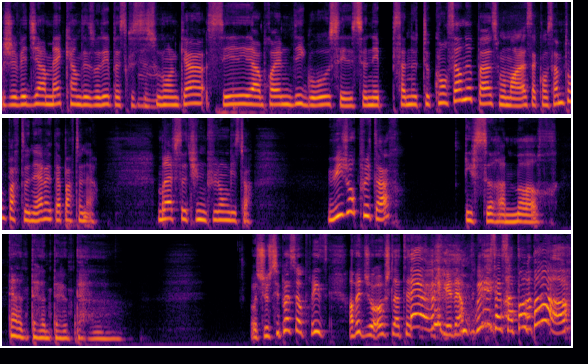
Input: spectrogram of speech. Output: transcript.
je vais dire mec, hein, désolé, parce que c'est Hmm. souvent le cas, c'est un problème d'ego. c'est- Ce n'est, ça ne te concerne pas à ce moment-là, ça concerne ton partenaire et ta partenaire. Bref, c'est une plus longue histoire. Huit jours plus tard, il sera mort. Tin. Je suis pas surprise. En fait, je hoche la tête. suis énervée. Oui, ça s'entend pas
